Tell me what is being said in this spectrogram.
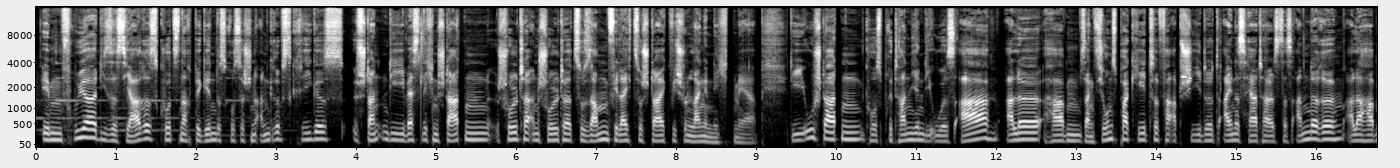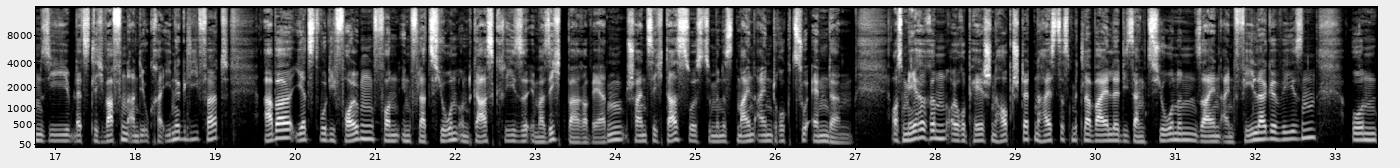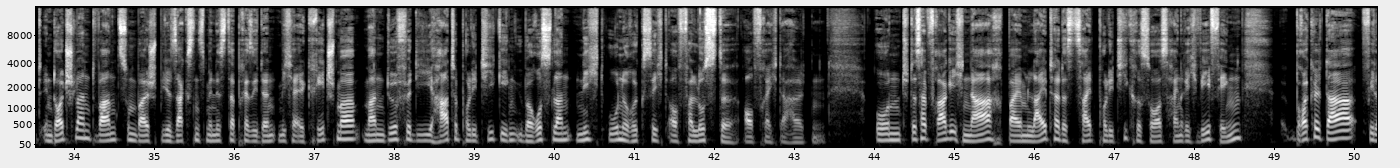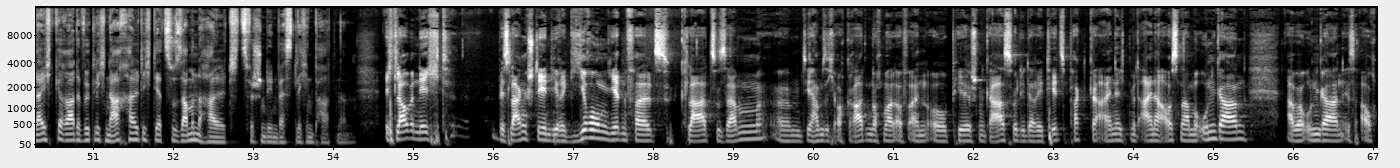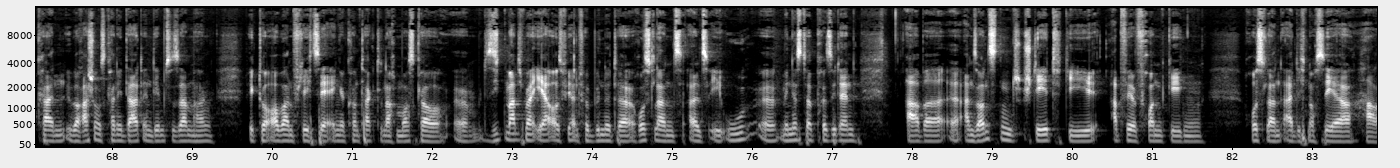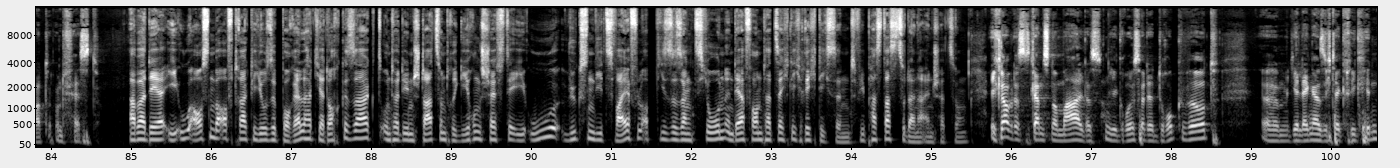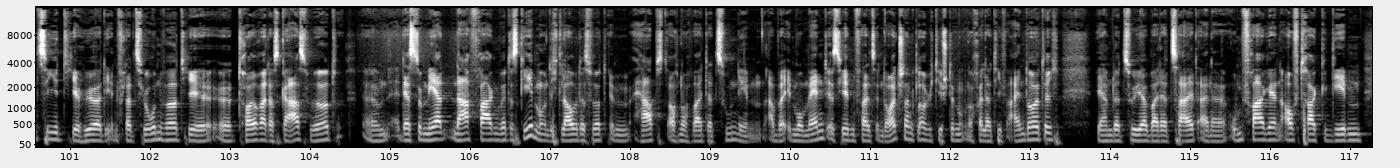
Im Frühjahr dieses Jahres, kurz nach Beginn des russischen Angriffskrieges, standen die westlichen Staaten Schulter an Schulter zusammen, vielleicht so stark wie schon lange nicht mehr. Die EU-Staaten, Großbritannien, die USA, alle haben Sanktionspakete verabschiedet, eines härter als das andere. Alle haben sie letztlich Waffen an die Ukraine geliefert. Aber jetzt, wo die Folgen von Inflation und Gaskrise immer sichtbarer werden, scheint sich das, so ist zumindest mein Eindruck, zu ändern. Aus mehreren europäischen Hauptstädten heißt es mittlerweile, die Sanktionen seien ein Fehler gewesen. Und in Deutschland warnt zum Beispiel Sachsens Ministerpräsident Michael Kretschmer, man dürfe die harte Politik gegenüber Russland nicht ohne Rücksicht auf Verluste aufrechterhalten. Und deshalb frage ich nach beim Leiter des Zeitpolitikressorts Heinrich Wefing, Bröckelt da vielleicht gerade wirklich nachhaltig der Zusammenhalt zwischen den westlichen Partnern? Ich glaube nicht. Bislang stehen die Regierungen jedenfalls klar zusammen. Ähm, sie haben sich auch gerade noch mal auf einen europäischen Gassolidaritätspakt geeinigt, mit einer Ausnahme Ungarn. Aber Ungarn ist auch kein Überraschungskandidat in dem Zusammenhang. Viktor Orban pflegt sehr enge Kontakte nach Moskau, ähm, sieht manchmal eher aus wie ein Verbündeter Russlands als EU-Ministerpräsident. Aber äh, ansonsten steht die Abwehrfront gegen Russland eigentlich noch sehr hart und fest. Aber der EU-Außenbeauftragte Josep Borrell hat ja doch gesagt, unter den Staats- und Regierungschefs der EU wüchsen die Zweifel, ob diese Sanktionen in der Form tatsächlich richtig sind. Wie passt das zu deiner Einschätzung? Ich glaube, das ist ganz normal, dass je größer der Druck wird, ähm, je länger sich der Krieg hinzieht, je höher die Inflation wird, je äh, teurer das Gas wird, ähm, desto mehr Nachfragen wird es geben. Und ich glaube, das wird im Herbst auch noch weiter zunehmen. Aber im Moment ist jedenfalls in Deutschland, glaube ich, die Stimmung noch relativ eindeutig. Wir haben dazu ja bei der Zeit eine Umfrage in Auftrag gegeben.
